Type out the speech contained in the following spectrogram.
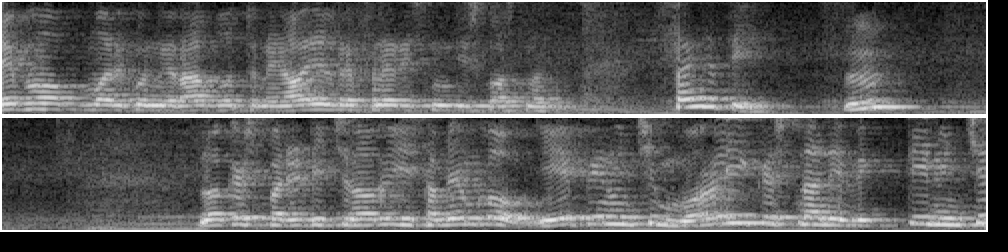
రేపు మరి కొన్ని రాబోతున్నాయి ఆయిల్ రిఫైనరీస్ని తీసుకొస్తున్నారు. సంగతి లోకేష్ పర్యటించినారు. ఈ సమయంలో ఏపీ నుంచి మురళీకృష్ణ అనే వ్యక్తి నుంచి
